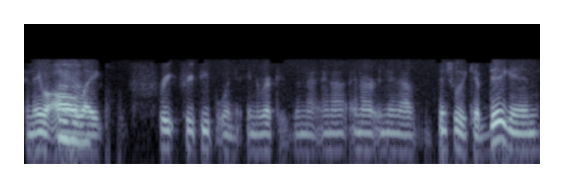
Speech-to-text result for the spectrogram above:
and they were all mm-hmm. like free free people in, in the records, and I, and I and I and then I eventually kept digging,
